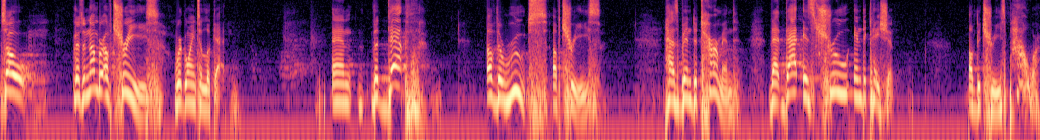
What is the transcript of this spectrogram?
So, there's a number of trees we're going to look at. And the depth of the roots of trees has been determined that that is true indication of the tree's power.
